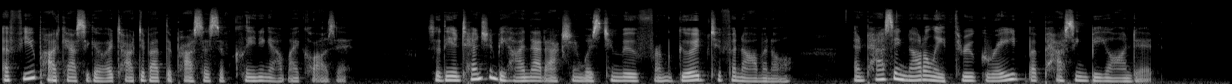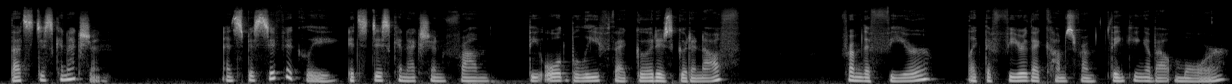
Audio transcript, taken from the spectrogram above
A few podcasts ago, I talked about the process of cleaning out my closet. So, the intention behind that action was to move from good to phenomenal and passing not only through great, but passing beyond it. That's disconnection. And specifically, it's disconnection from the old belief that good is good enough, from the fear, like the fear that comes from thinking about more.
